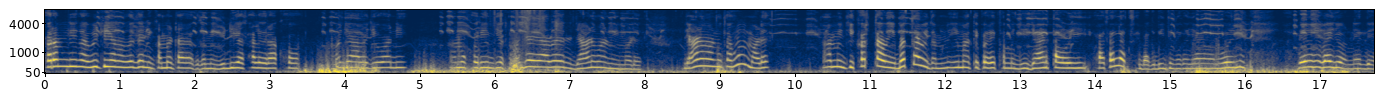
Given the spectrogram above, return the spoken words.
પરમદીના વિડીયોમાં બધાની કમેન્ટ આવે કે તમે વીડિયો ચાલુ રાખો. મજા આવે જોવાની. અમુક રીમ કે મજા આવે ને જાણવાનું મળે. જાણવાનું તો શું મળે? અમે જે કરતા હોય એ બતાવી તમને. એમાંથી પછી તમે જે જાણતા હોય એ વાત અલગ છે. બાકી બીજું કંઈ જાણવાનું હોય નહીં. દેવી ભાઈ જો ને દે.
